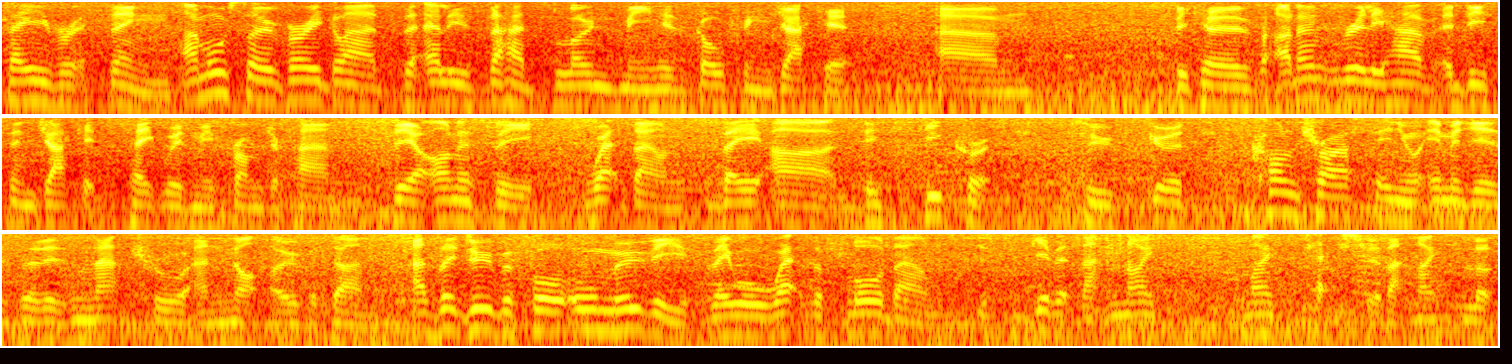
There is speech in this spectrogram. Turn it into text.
favorite things. I'm also very glad that Ellie's dad's loaned me his golfing jacket. Um, because I don't really have a decent jacket to take with me from Japan. So yeah, honestly, wet downs, they are the secret to good contrast in your images that is natural and not overdone. As they do before all movies, they will wet the floor down just to give it that nice, nice texture, that nice look.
